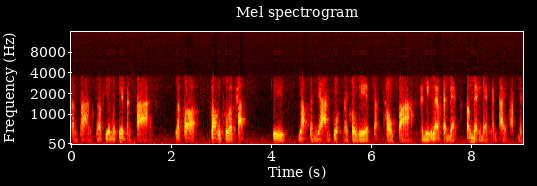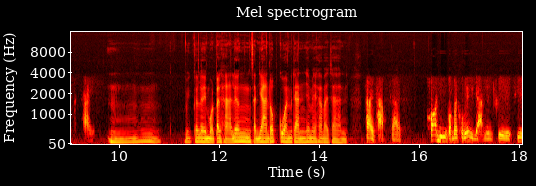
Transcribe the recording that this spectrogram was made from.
ต่างๆดาวเทียมประเภทต่างๆ แล้วก็กล้องโทรทัศน์ที่รับสัญญาณพวกไมโครเวฟจากท้องฟ้า อันนี้ก็แล้วแต่แบ่งต้องแบ่งแบ่งๆกันไปครับแบ่งกันใช้อืมก็เลยหมดปัญหาเรื่องสัญญาณรบกวนกันใช่ไหมครับอาจารย์ ใช่ครับใช่ ข้อดีของไมโครเวฟอีกอย่างหนึ่งคือที่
